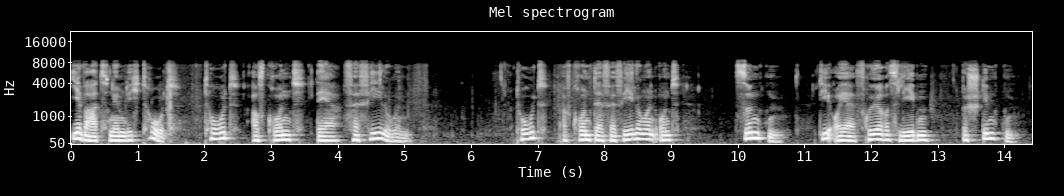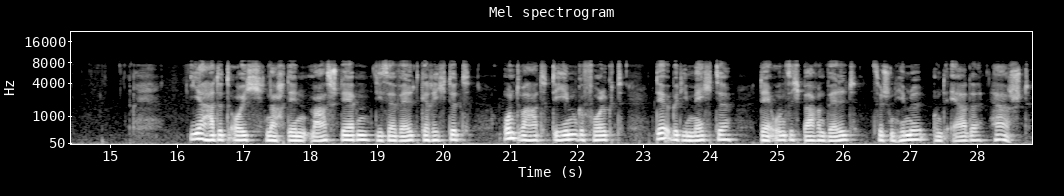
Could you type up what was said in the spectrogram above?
ihr wart nämlich tot, tot aufgrund der Verfehlungen. Tod aufgrund der Verfehlungen und Sünden, die euer früheres Leben bestimmten. Ihr hattet euch nach den Maßstäben dieser Welt gerichtet, und ward dem gefolgt, der über die Mächte der unsichtbaren Welt zwischen Himmel und Erde herrscht,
